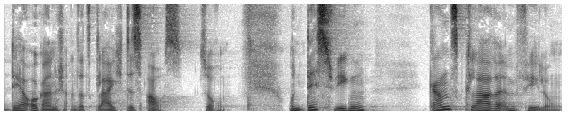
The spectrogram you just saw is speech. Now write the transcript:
der organische Ansatz gleicht es aus. So rum. Und deswegen ganz klare Empfehlung.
